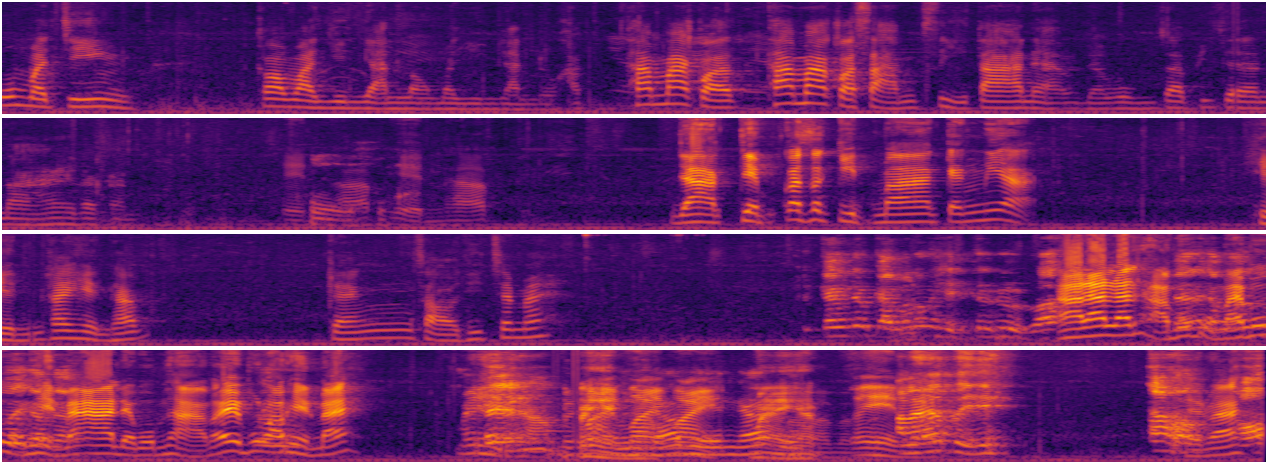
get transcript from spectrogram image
อุ้มมาจริง ก็มายืนยันลองมายืนยันดูครับ ถ้ามากกว่าถ้ามากกว่าสามสี่ตาเนี่ยเดี๋ยวผมจะพิจารณาให้แล้วกัน เห็นครับ เห็นครับ อยากเจ็บก็สะกิดมาแก๊งเนี่ย เห็นใครเห็นครับ แก๊งเสาร์อาทิตย์ใช่ไหมแก๊งเดียวกันมันต้องเห็นกันหรือวะอะแล้วแล้วถามพวกผมไหมพวกผมเห็นไหมอะเดี๋ยวผมถามเฮ้ยพวกเราเห็นไหม ไม่เห็นครับไม่ไม่ไม่ไม่ครับ ไม่เห็นอะไรนะตีอ้าวเห็นไหม อ๋อ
